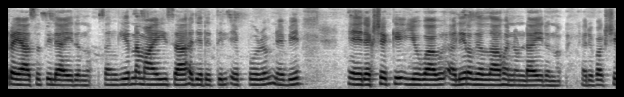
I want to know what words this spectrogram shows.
പ്രയാസത്തിലായിരുന്നു. സങ്കീർണമായ ഈ സാഹചര്യത്തിൽ എപ്പോഴും നബി രക്ഷയ്ക്ക് യുവാവ് അലി റലിയല്ലാഹുനുണ്ടായിരുന്നു ഒരു പക്ഷേ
